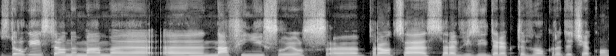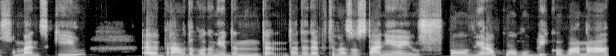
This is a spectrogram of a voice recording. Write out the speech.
Z drugiej strony mamy na finiszu już proces rewizji dyrektywy o kredycie konsumenckim, prawdopodobnie ten, ten, ta dyrektywa zostanie już w połowie roku opublikowana.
